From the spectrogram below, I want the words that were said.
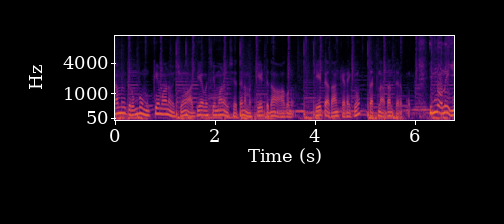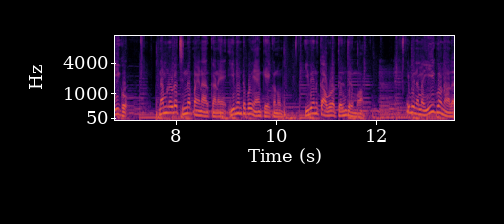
நம்மளுக்கு ரொம்ப முக்கியமான விஷயம் அத்தியாவசியமான விஷயத்த நம்ம கேட்டு தான் ஆகணும். கேட்டால் தான் கிடைக்கும் தட்டினா தான் திறக்கும் இன்னொன்று ஈகோ நம்மளோட சின்ன பையனாக இருக்கானே இவன்ட்டு போய் ஏன் கேட்கணும்? இவனுக்கு அவ்வளோ தெரிஞ்சிருமா? இப்படி நம்ம ஈகோனால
